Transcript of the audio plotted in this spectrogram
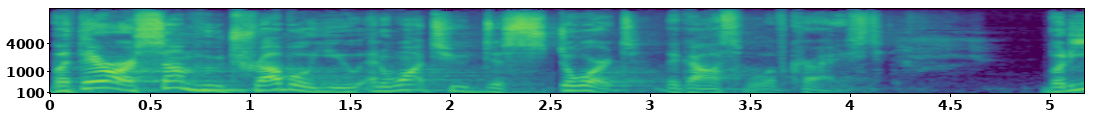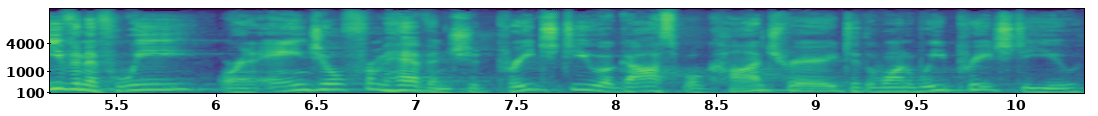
but there are some who trouble you and want to distort the gospel of Christ. But even if we or an angel from heaven should preach to you a gospel contrary to the one we preach to you,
